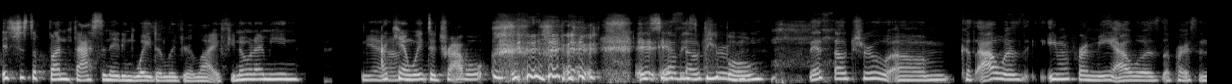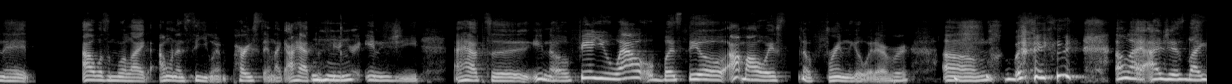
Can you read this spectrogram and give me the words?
it's just a fun, fascinating way to live your life. You know what I mean? Yeah. I can't wait to travel and it, see all these so people. True. That's so true. Um, because I was even for me, I was a person that I was more like, I want to see you in person. Like I have to mm-hmm. feel your energy. I have to, you know, feel you out, but still I'm always, you know, friendly or whatever. Um, but I'm like, I just like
